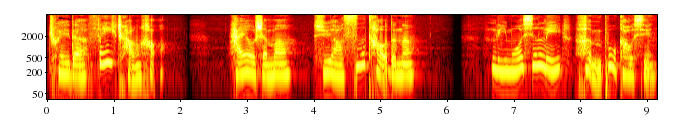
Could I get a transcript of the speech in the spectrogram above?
吹得非常好。还有什么需要思考的呢？李摩心里很不高兴，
